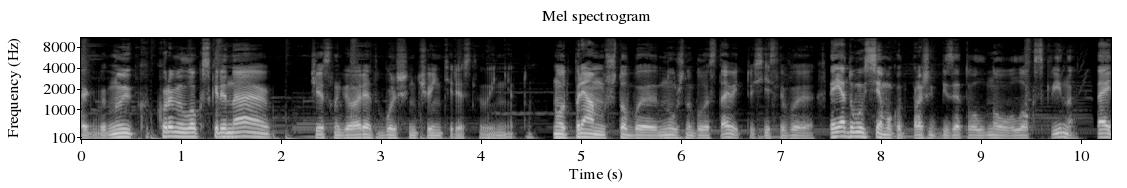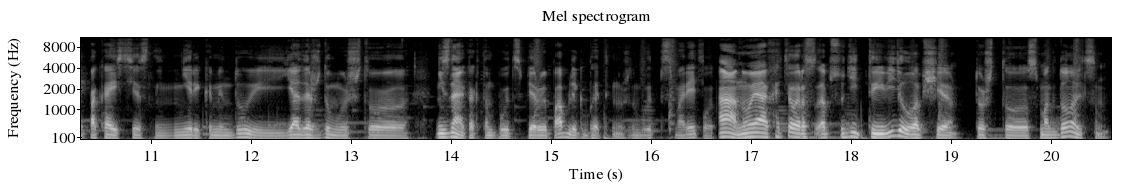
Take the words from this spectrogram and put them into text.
как бы, ну и кроме лог-скрина, честно говоря, больше ничего интересного и нету. Ну вот прям, чтобы нужно было ставить, то есть если вы... Да я думаю, все могут прожить без этого нового лог-скрина. Ставить пока, естественно, не рекомендую, и я даже думаю, что... Не знаю, как там будет с первой паблик бетой, нужно будет посмотреть. Вот. А, ну я хотел раз обсудить, ты видел вообще то, что с Макдональдсом?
